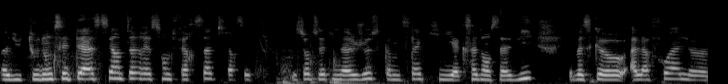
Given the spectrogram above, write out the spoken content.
Pas du tout. Donc c'était assez intéressant de faire ça, de faire cette, de sorte cette nageuse comme ça qui a que ça dans sa vie, parce que à la fois elle, euh,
